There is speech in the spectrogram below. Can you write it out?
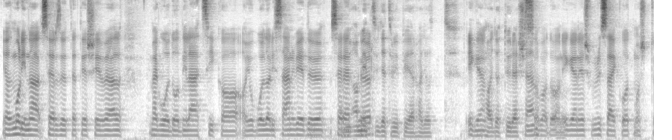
Ja, az Molina szerződtetésével megoldódni látszik a, a jobboldali szárnyvédő szerepkör. Amit ugye Trippier hagyott, Igen. hagyott üresen. Szabadon, igen, és Recycle-t most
